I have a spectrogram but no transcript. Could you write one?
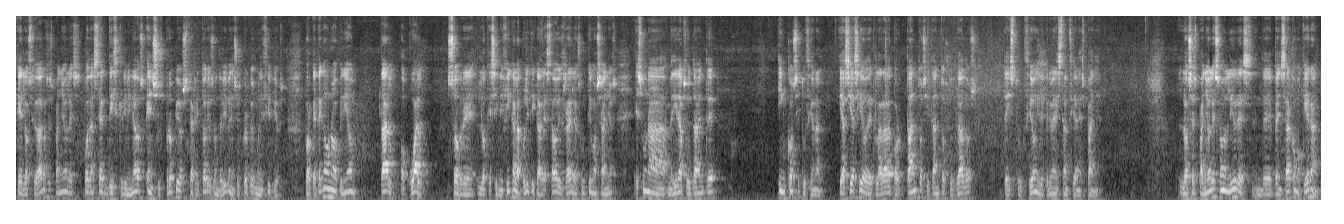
que los ciudadanos españoles puedan ser discriminados en sus propios territorios donde viven, en sus propios municipios, porque tengan una opinión tal o cual sobre lo que significa la política del Estado de Israel en los últimos años, es una medida absolutamente inconstitucional. Y así ha sido declarada por tantos y tantos juzgados de instrucción y de primera instancia en España. Los españoles son libres de pensar como quieran.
